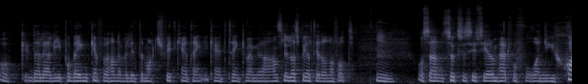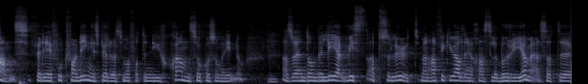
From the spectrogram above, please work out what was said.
och Dele Alli på bänken för han är väl inte matchfit kan jag, tänk, kan jag inte tänka mig med hans lilla speltid han har fått. Mm. Och sen successivt se de här två få en ny chans. För det är fortfarande ingen spelare som har fått en ny chans av José Mourinho. Alltså en Dombele, visst absolut, men han fick ju aldrig en chans till att börja med. Så att, eh,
